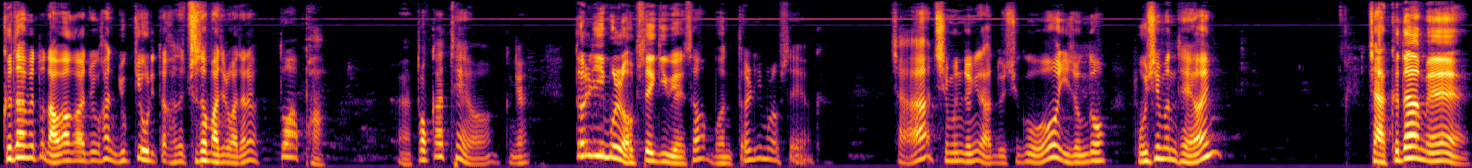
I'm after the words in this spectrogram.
그 다음에 또 나와가지고 한 6개월 있다 가서 주사 맞으러 가잖아요. 또 아파. 아, 똑같아요. 그냥 떨림을 없애기 위해서 뭔 떨림을 없애요. 자, 지문 정리 놔두시고 이 정도 보시면 돼요. 자, 그 다음에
